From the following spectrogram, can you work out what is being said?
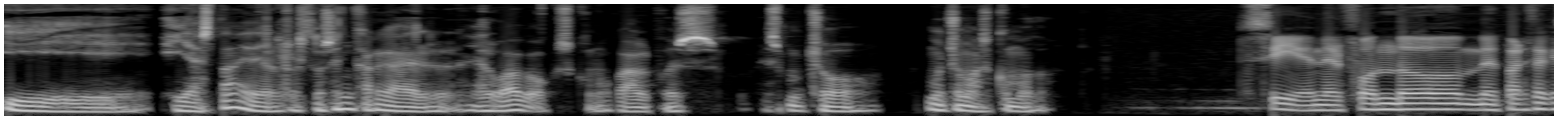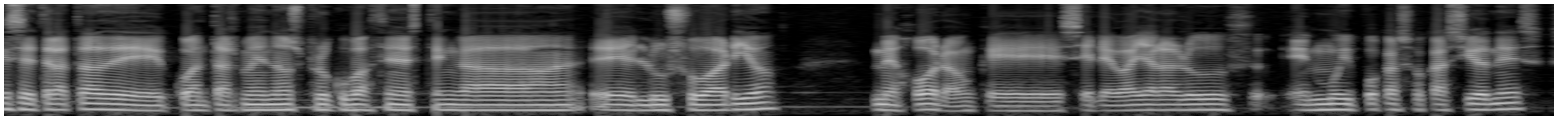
y, ya está. Y del resto se encarga el, el wallbox, con lo cual pues es mucho, mucho más cómodo. Sí, en el fondo me parece que se trata de cuantas menos preocupaciones tenga el usuario, mejor, aunque se le vaya la luz en muy pocas ocasiones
